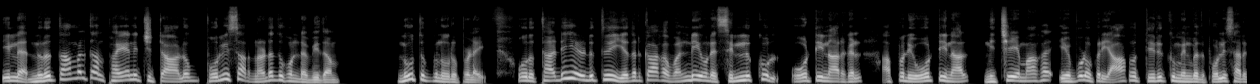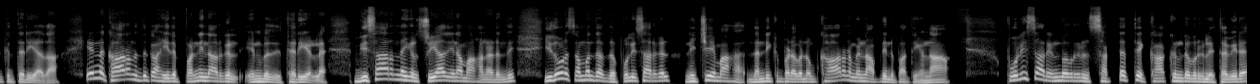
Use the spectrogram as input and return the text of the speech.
இல்ல நிறுத்தாமல் தான் பயணிச்சிட்டாலும் போலீசார் நடந்து கொண்ட விதம். நூற்றுக்கு நூறு பிழை. ஒரு தடியை எடுத்து எதற்காக வண்டியோட செல்லுக்குள் ஓட்டினார்கள்? அப்படி ஓட்டினால் நிச்சயமாக எவ்வளவு பெரிய ஆபத்து இருக்கும் என்பது போலீசாருக்கு தெரியாதா? என்ன காரணத்துக்காக இதை பண்ணினார்கள் என்பது தெரியல. விசாரணைகள் சுயாதீனமாக நடந்து இதோடு சம்பந்தப்பட்ட போலீசார்கள் நிச்சயமாக தண்டிக்கப்பட வேண்டும். காரணம் என்ன அப்படின்னு பார்த்தீங்கன்னா போலீசார் என்பவர்கள் சட்டத்தை காக்கின்றவர்களே தவிர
